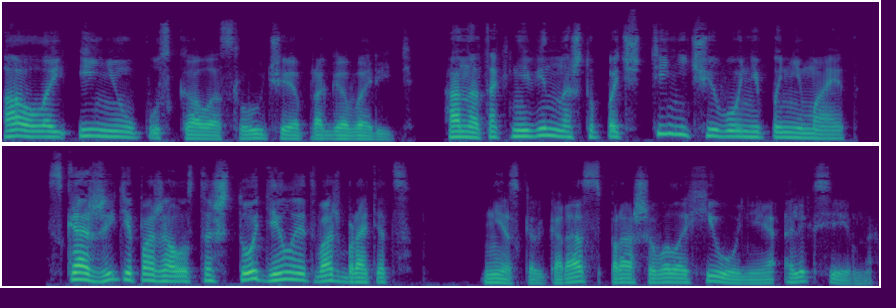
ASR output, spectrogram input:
Аллой и не упускала случая проговорить. Она так невинна, что почти ничего не понимает. «Скажите, пожалуйста, что делает ваш братец?» Несколько раз спрашивала Хиония Алексеевна.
